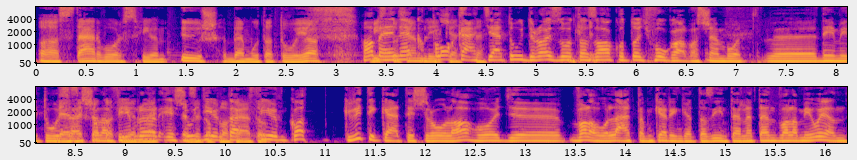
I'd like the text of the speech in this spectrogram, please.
a Star Wars film ős bemutatója. Amelynek plakátját úgy rajzolt az alkotó, hogy fogalma sem volt némi túlzással a filmről, érnek, és úgy írtak film kritikát is róla, hogy valahol láttam keringett az interneten valami olyan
